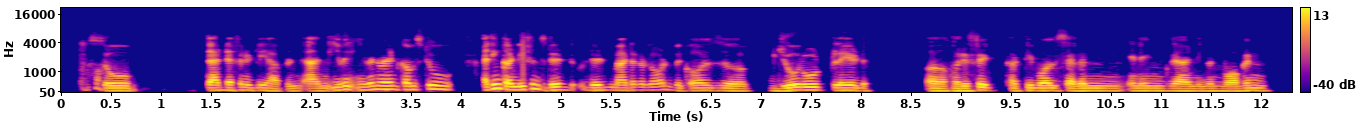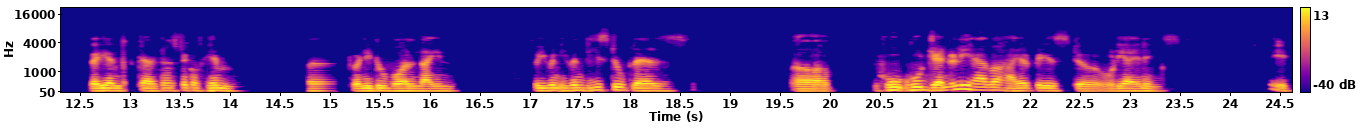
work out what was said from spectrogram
So that definitely happened, and even even when it comes to, I think conditions did did matter a lot because uh, Joe Root played a horrific 30 ball seven innings, and even Morgan, very uncharacteristic of him, 22 ball nine. So even even these two players, uh, who who generally have a higher paced uh, ODI innings, it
